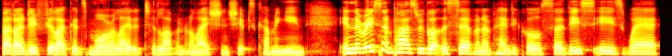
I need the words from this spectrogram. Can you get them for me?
But I do feel like it's more related to love and relationships coming in. In the recent past, we've got the Seven of Pentacles. So, this is where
